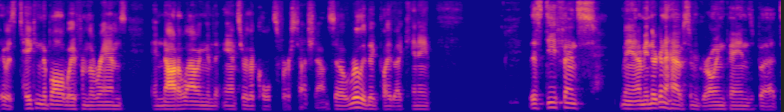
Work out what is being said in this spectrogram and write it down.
it was taking the ball away from the Rams and not allowing them to answer the Colts' first touchdown. So really big play by Kenny. This defense, man, I mean, they're going to have some growing pains, but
